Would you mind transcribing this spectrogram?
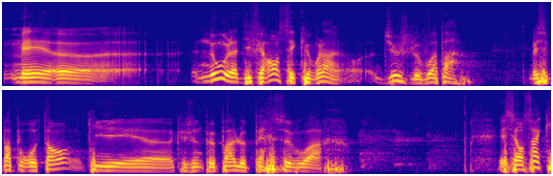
Mais euh, nous, la différence, c'est que voilà, Dieu, je ne le vois pas. Mais ce n'est pas pour autant euh, que je ne peux pas le percevoir. Et c'est en ça que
